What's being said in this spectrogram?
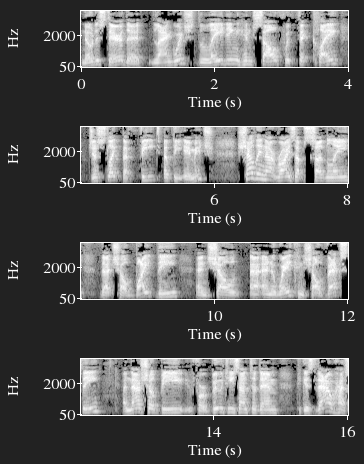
Notice there the language, lading himself with thick clay, just like the feet of the image. Shall they not rise up suddenly that shall bite thee, and shall uh, and awake and shall vex thee? And thou shalt be for booties unto them, because thou hast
